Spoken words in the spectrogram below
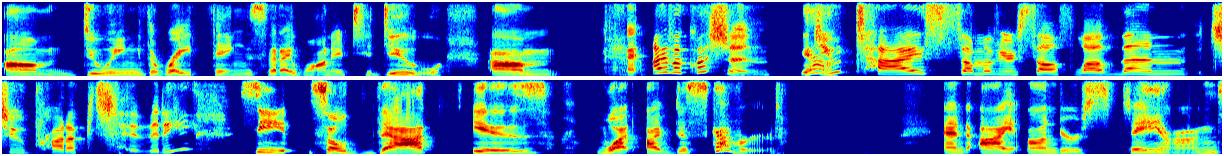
um, doing the right things that I wanted to do. Um, I have a question. Yeah. Do you tie some of your self love then to productivity? See, so that is what I've discovered. And I understand,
